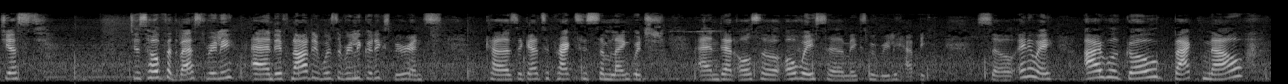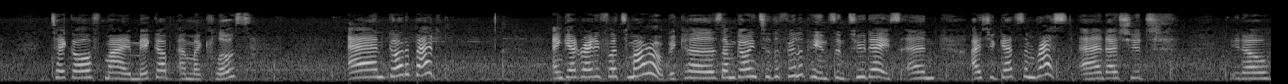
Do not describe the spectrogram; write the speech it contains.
just just hope for the best really. And if not, it was a really good experience because I got to practice some language and that also always uh, makes me really happy. So anyway, I will go back now, take off my makeup and my clothes and go to bed and get ready for tomorrow because I'm going to the Philippines in two days and I should get some rest and I should, you know,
